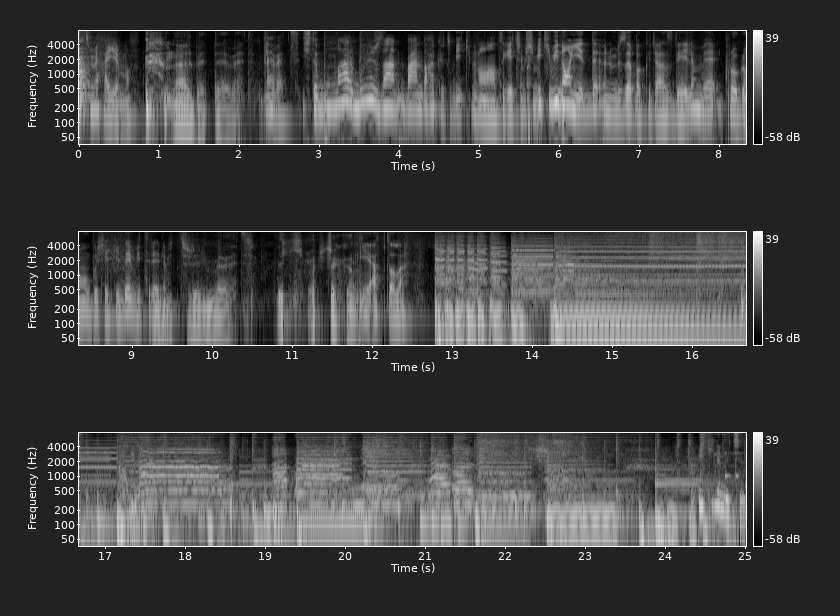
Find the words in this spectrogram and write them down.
Evet mi hayır mı? Elbette evet. Evet işte bunlar bu yüzden ben daha kötü bir 2016 geçirmişim. 2017'de önümüze bakacağız diyelim ve programı bu şekilde bitirelim. Bitirelim evet. Peki hoşçakalın. İyi haftalar. İklim için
